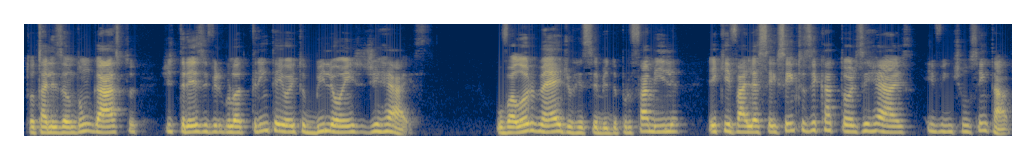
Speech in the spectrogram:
totalizando um gasto de 13,38 bilhões de reais. O valor médio recebido por família equivale a R$ 614,21.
